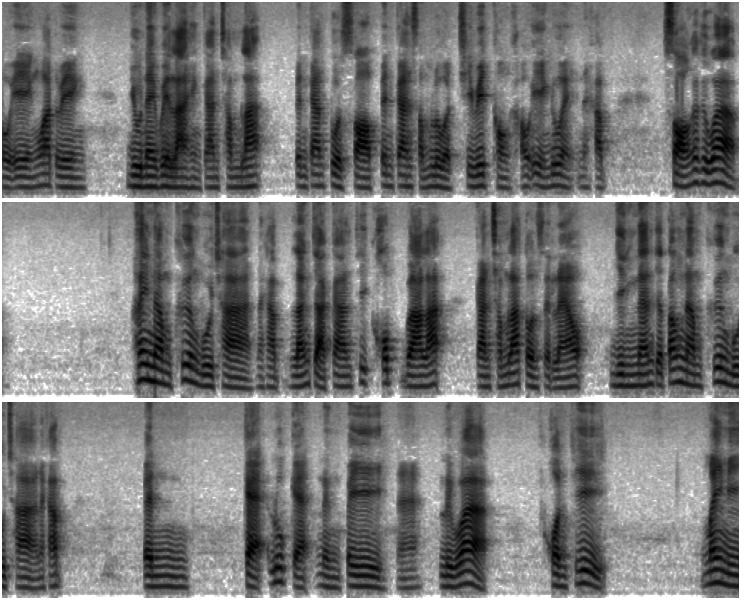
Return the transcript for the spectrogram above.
ตัวเองว่าตัวเองอยู่ในเวลาแห่งการชำระ เป็นการตรวจสอบเป็นการสำรวจชีวิตของเขาเองด้วยนะครับสองก็คือว่า ให้นำเครื่องบูชานะครับ หลังจากการที่ครบวาระการชำระตนเสร็จแล้วหญิงนั้นจะต้องนำเครื่องบูชานะครับ เป็นแกะลูกแกะหนึ่งปีนะฮะหรือว่าคนที่ไม่มี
